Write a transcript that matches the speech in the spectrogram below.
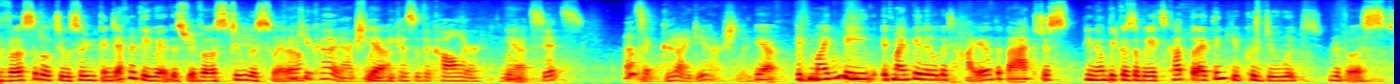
reversible too, so you can definitely wear this reverse to the sweater. I think you could actually Yeah. because of the collar, the way Yeah. it sits. That's a good idea actually. Yeah, it might be it might be a little bit higher the back, just you know because the way it's cut. But I think you could do it reversed.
